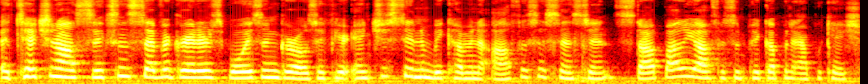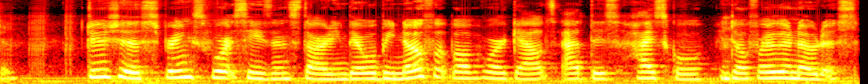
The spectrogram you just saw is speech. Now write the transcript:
Attention all sixth and seventh graders, boys and girls. If you're interested in becoming an office assistant, stop by the office and pick up an application. Due to the spring sports season starting, there will be no football workouts at this high school until further notice.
